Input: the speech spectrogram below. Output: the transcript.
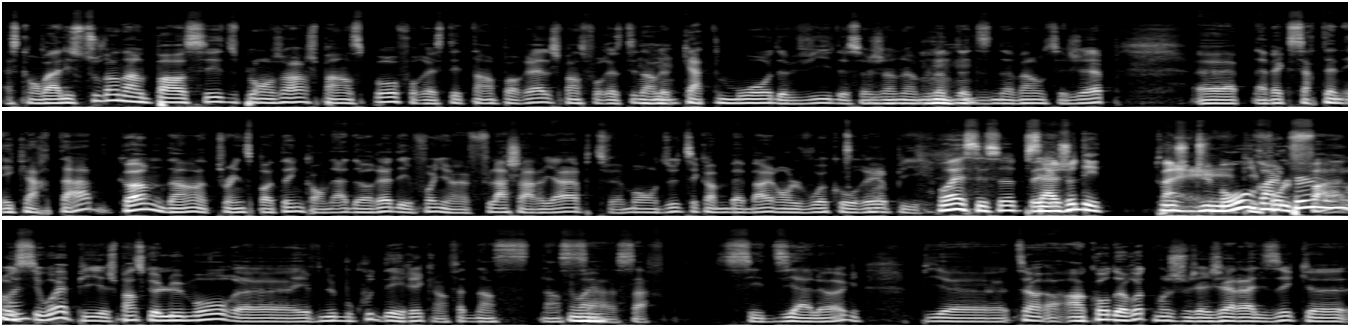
est-ce qu'on va aller souvent dans le passé du plongeur? Je pense pas. Il faut rester temporel. Je pense qu'il faut rester dans le mhm. quatre mois de vie de ce jeune homme-là de 19 mhm. ans au cégep, euh, avec certaines écartades, comme dans Trainspotting qu'on adorait. Des fois, il y a un flash arrière, puis tu fais, mon Dieu, tu sais, comme Bébert, on le voit courir. Puis, ouais, c'est ça. Puis ça ajoute des touche ben, d'humour. Il faut le faire aussi, ouais. Puis je pense que l'humour euh, est venu beaucoup d'Éric, en fait, dans, dans sa, ses dialogues. Puis, euh, en cours de route, moi, j'ai réalisé qu'il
